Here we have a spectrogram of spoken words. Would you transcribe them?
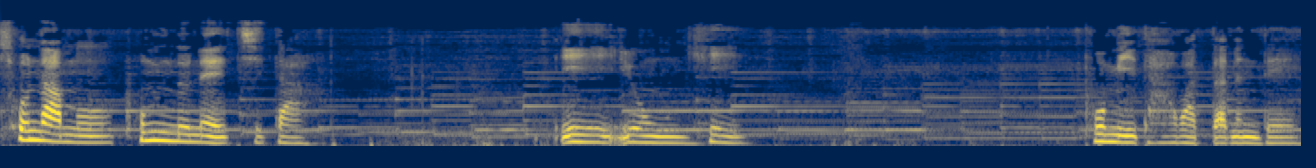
소나무 봄눈에 지다 이용희 봄이 다 왔다는데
